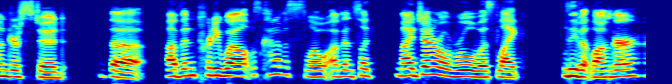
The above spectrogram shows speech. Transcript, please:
understood the oven pretty well. It was kind of a slow oven, so like my general rule was like leave it longer.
